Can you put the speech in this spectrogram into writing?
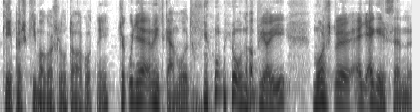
képes kimagaslót alkotni, csak ugye ritkán volt jó, jó napjai, most egy egészen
